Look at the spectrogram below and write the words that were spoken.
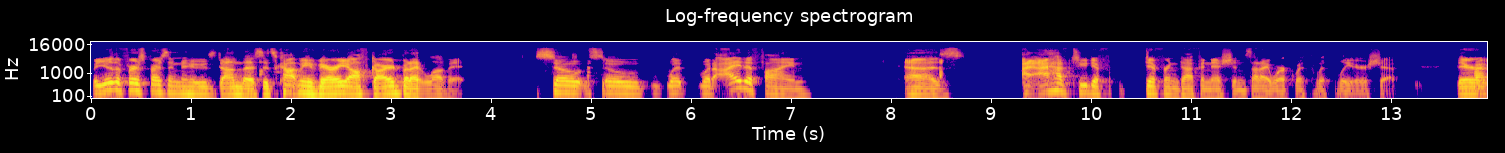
But you're the first person who's done this. It's caught me very off guard, but I love it so so what what i define as I, I have two different different definitions that i work with with leadership There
